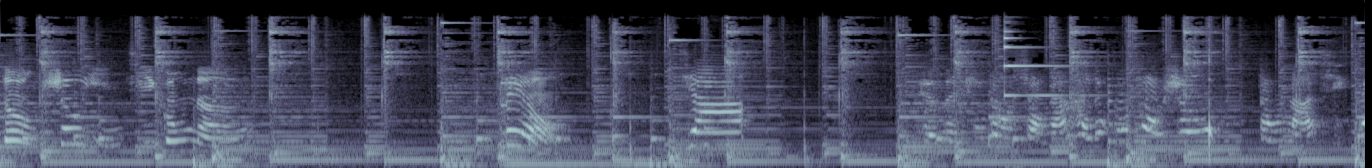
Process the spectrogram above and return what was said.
动收银机功能。六加，人们听到小男孩的呼叫声，都拿起棍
